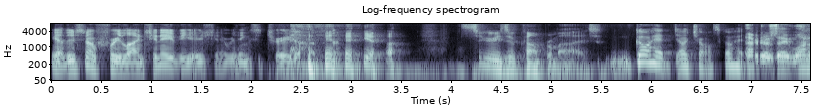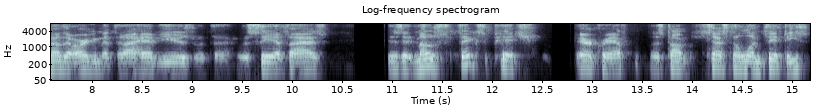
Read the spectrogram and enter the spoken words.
Yeah, there's no free lunch in aviation. Everything's a trade off. yeah. A series of compromise. Go ahead, oh, Charles. Go ahead. I was going to say one other argument that I have used with the with CFIs is that most fixed pitch aircraft, let's talk Cessna 150s,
